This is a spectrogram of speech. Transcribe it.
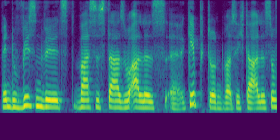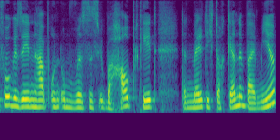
Wenn du wissen willst, was es da so alles äh, gibt und was ich da alles so vorgesehen habe und um was es überhaupt geht, dann melde dich doch gerne bei mir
